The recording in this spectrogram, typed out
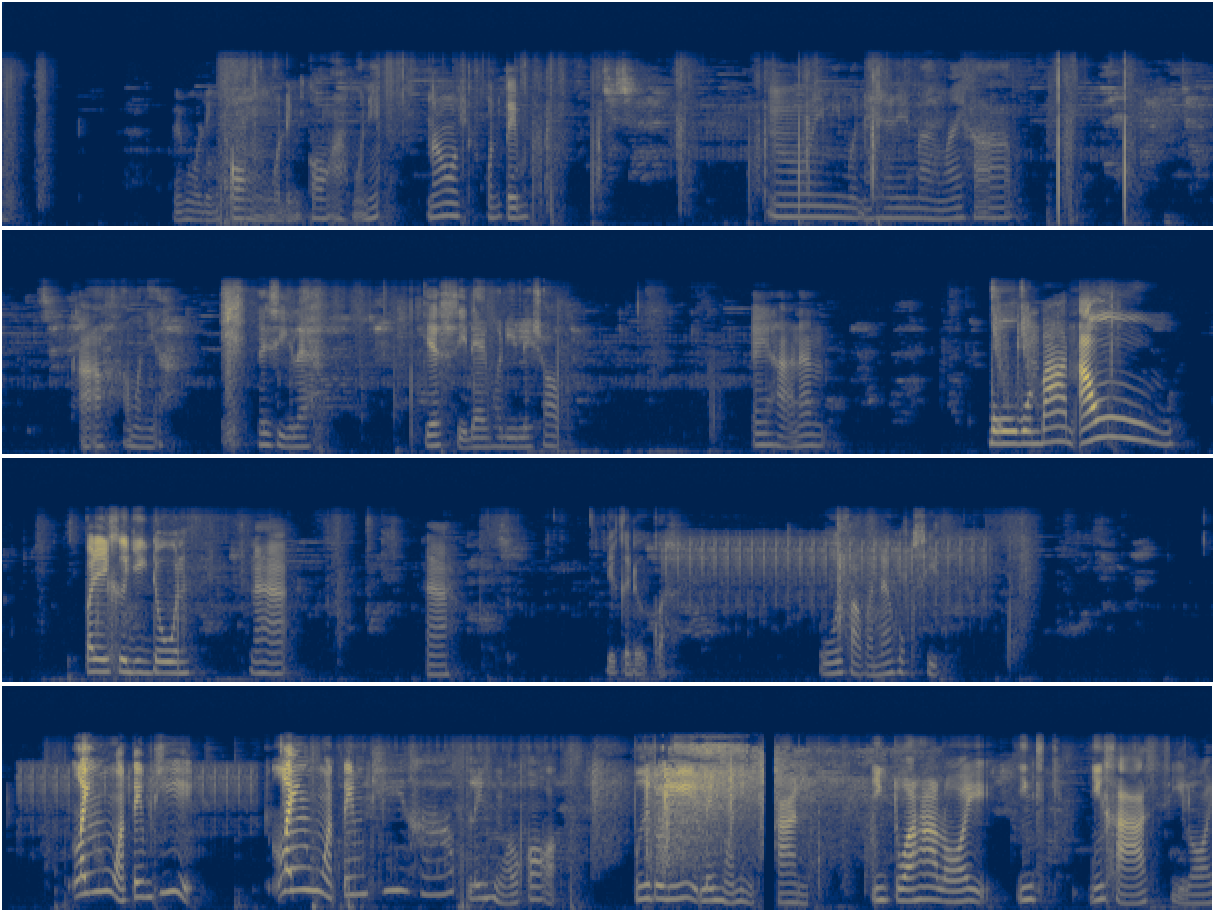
เป็นโหมดเลงกล้องโหมดเลงกล้องอะโหมดนี้เนาคนเต็มอืมมีโหมดไหนให้เล่นบ้างไหมครับอะเอาเอาโหมดนี้อะได้สีอะไรเยสสีแดงพอดีเลยชอบไอหานั่น โบบนบ้าน เอ้าประเด็นคือยิงโดน นะฮะ อะเรียกกระโดดกว่าโอ้ยฝากวันได้หกสิบเล็งหัวเต็มที่ เล็งหัวเต็มที่ครับ เล็งหัวแล้วก็ ปืนตัวนี้เล็งหัวหนึ่งพันยิงตัวห้าร้อยยิงยิงขาสี่ร้อย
